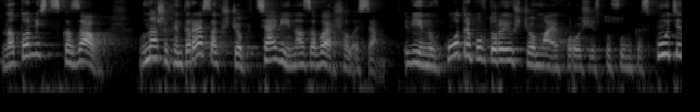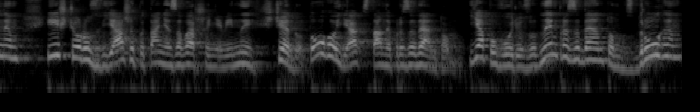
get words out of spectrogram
Натомість сказав: в наших інтересах, щоб ця війна завершилася. Він вкотре повторив, що має хороші стосунки з Путіним і що розв'яже питання завершення війни ще до того, як стане президентом. Я поговорю з одним президентом, з другим,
